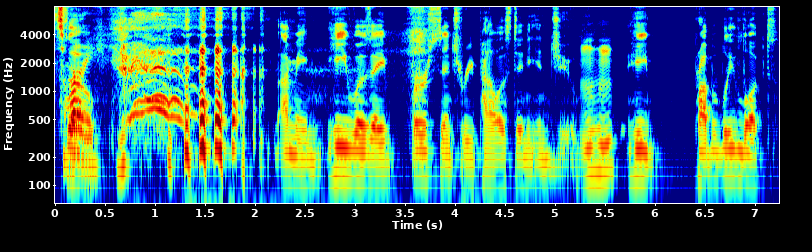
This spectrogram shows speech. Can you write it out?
Sorry. I mean, he was a first century Palestinian Jew. Mm-hmm. He probably looked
